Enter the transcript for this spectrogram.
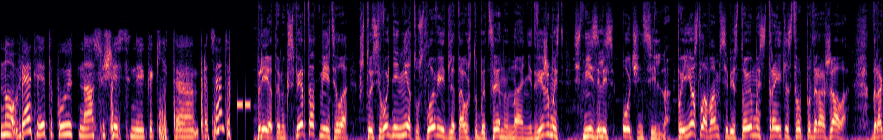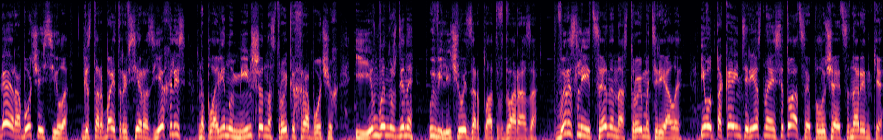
но вряд ли это будет на существенные какие-то проценты. При этом эксперт отметила, что сегодня нет условий для того, чтобы цены на недвижимость снизились очень сильно. По ее словам, себестоимость строительства подорожала. Дорогая рабочая сила. Гастарбайтеры все разъехались, наполовину меньше на стройках рабочих, и им вынуждены увеличивать зарплаты в два раза. Выросли и цены на стройматериалы. И вот такая интересная ситуация получается на рынке.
